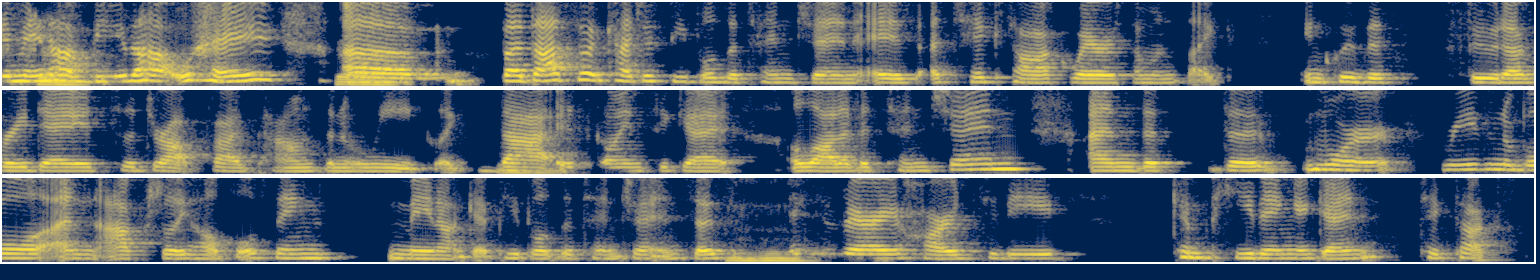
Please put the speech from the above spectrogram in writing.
it may Yeah. not be that way. Yeah. Um, but that's what catches people's attention is a TikTok where someone's like, include this food every day to drop five pounds in a week. Like that Mhm. is going to get a lot of attention. And the the more reasonable and actually helpful things may not get people's attention. So it's Mhm. it's very hard to be competing against TikToks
